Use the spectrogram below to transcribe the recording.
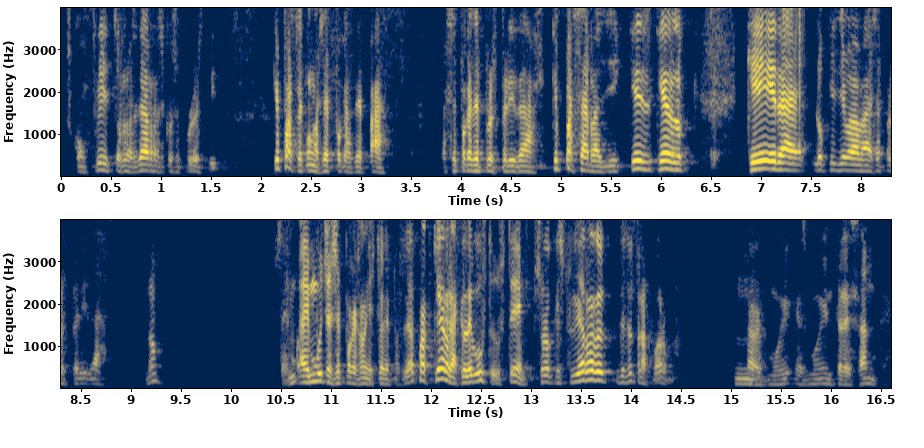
los conflictos, las guerras y cosas por el estilo. ¿Qué pasa con las épocas de paz? Las épocas de prosperidad. ¿Qué pasaba allí? ¿Qué, qué, era, lo, qué era lo que llevaba a esa prosperidad? ¿No? O sea, hay muchas épocas en la historia, pues cualquiera, la que le guste a usted, solo que estudiarla de, de otra forma. Claro, es muy, es muy interesante.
